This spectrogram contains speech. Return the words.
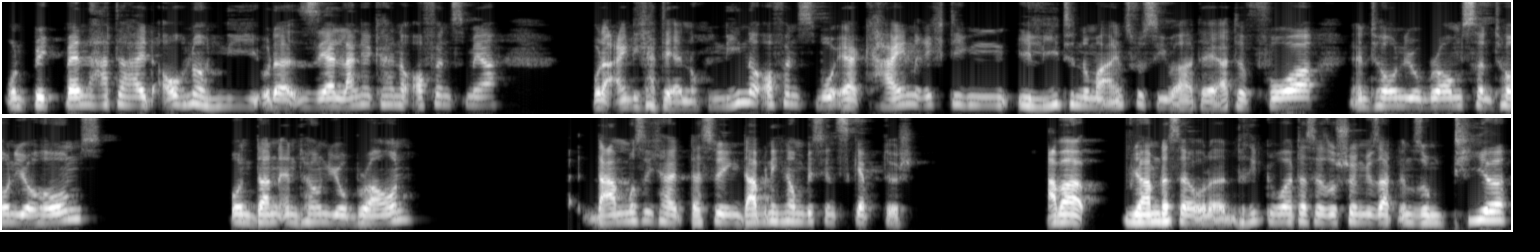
Und Big Ben hatte halt auch noch nie oder sehr lange keine Offense mehr. Oder eigentlich hatte er noch nie eine Offense, wo er keinen richtigen Elite Nummer 1 Receiver hatte. Er hatte vor Antonio Brown, Antonio Holmes und dann Antonio Brown. Da muss ich halt, deswegen, da bin ich noch ein bisschen skeptisch. Aber wir haben das ja, oder Drico hat das ja so schön gesagt, in so einem Tier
